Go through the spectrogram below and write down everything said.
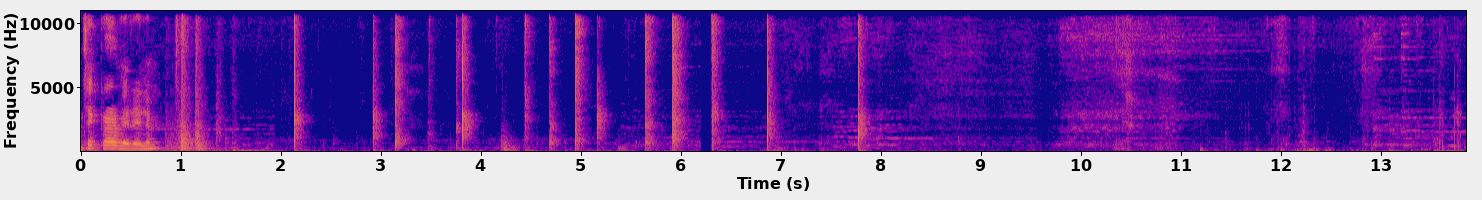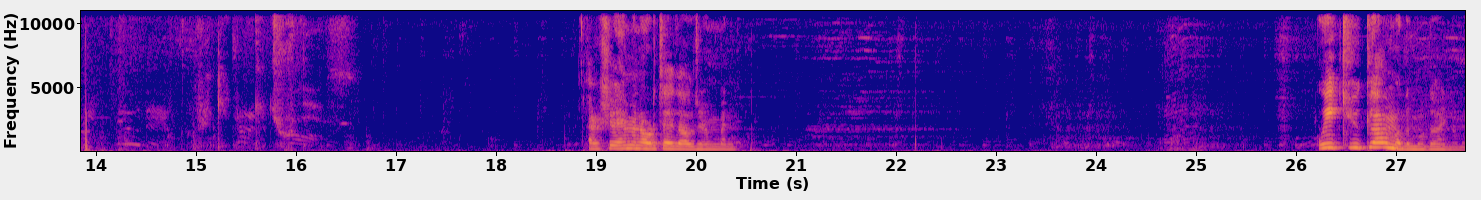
Hemen tekrar verelim. Her şeyi hemen ortaya dalacağım ben. O iki yükü almadım o Dynamite.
